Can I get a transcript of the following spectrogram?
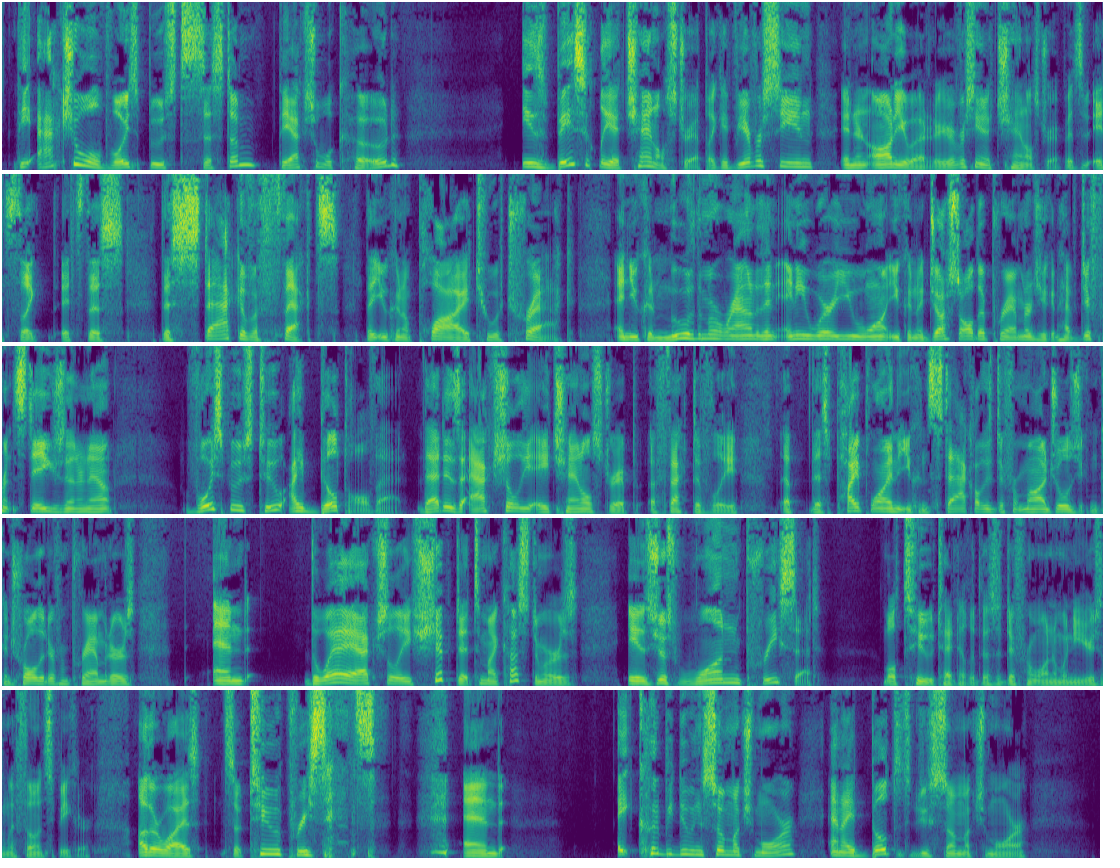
The actual Voice Boost system, the actual code is basically a channel strip. Like if you ever seen in an audio editor, you ever seen a channel strip? It's it's like it's this this stack of effects that you can apply to a track, and you can move them around in anywhere you want. You can adjust all their parameters. You can have different stages in and out. Voice Boost 2, I built all that. That is actually a channel strip, effectively. Uh, this pipeline that you can stack all these different modules, you can control the different parameters. And the way I actually shipped it to my customers is just one preset. Well, two technically. There's a different one when you're using the phone speaker. Otherwise, so two presets. and it could be doing so much more, and I built it to do so much more,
